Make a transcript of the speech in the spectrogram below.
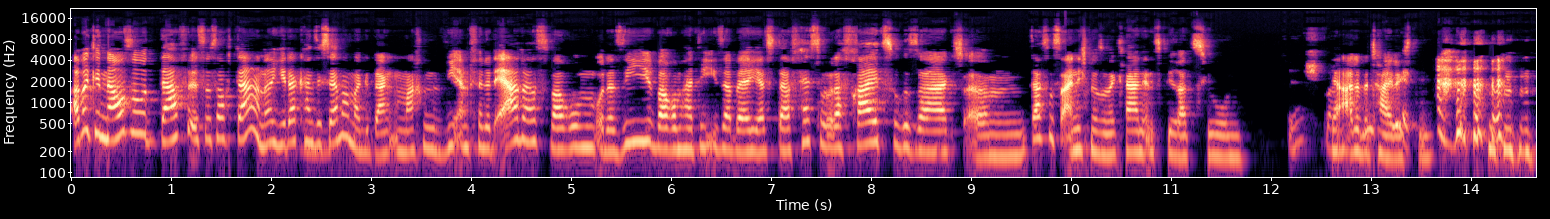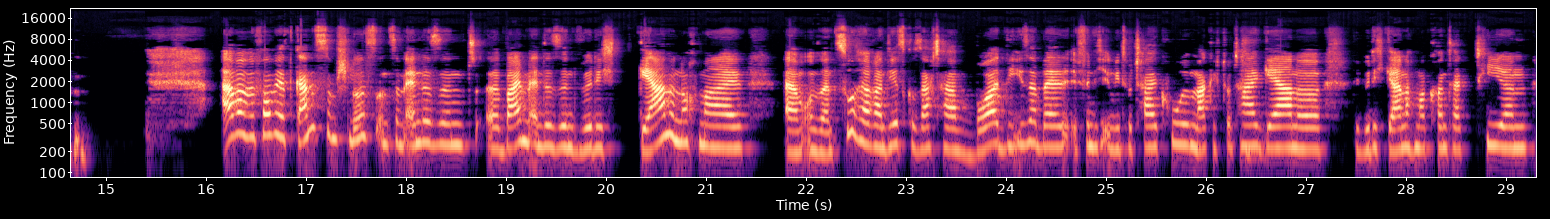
Aber genauso dafür ist es auch da. Ne? Jeder kann sich selber mal Gedanken machen, wie empfindet er das, warum oder sie, warum hat die Isabel jetzt da fest oder frei zugesagt. Ähm, das ist eigentlich nur so eine kleine Inspiration für alle Beteiligten. Aber bevor wir jetzt ganz zum Schluss und zum Ende sind, äh, beim Ende sind, würde ich gerne nochmal ähm, unseren Zuhörern, die jetzt gesagt haben, boah, die Isabel finde ich irgendwie total cool, mag ich total gerne, die würde ich gerne nochmal kontaktieren.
